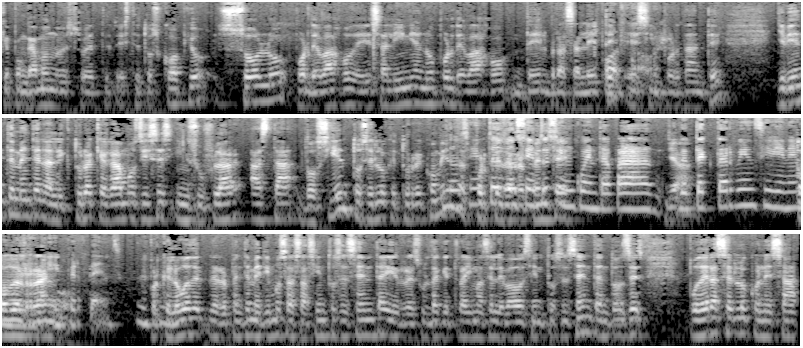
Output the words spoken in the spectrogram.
que pongamos nuestro estetoscopio solo por debajo de esa línea, no por debajo del brazalete, es importante. Y evidentemente en la lectura que hagamos dices insuflar hasta 200, es lo que tú recomiendas. 200, porque de 250 para detectar bien si viene todo el rango, hipertenso. Porque luego de, repente medimos hasta 160 y resulta que trae más elevado 160. Entonces, poder hacerlo con esa,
